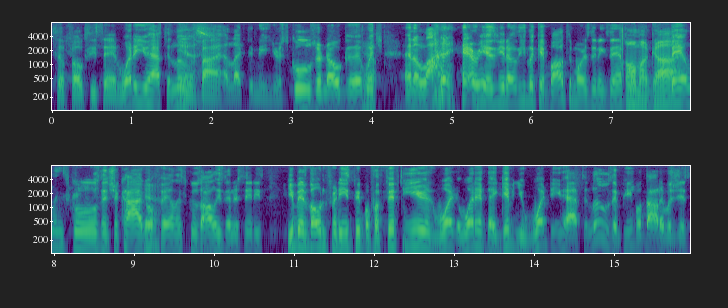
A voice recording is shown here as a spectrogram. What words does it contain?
to folks, he said, "What do you have to lose yes. by electing me? Your schools are no good." Yep. Which in a lot of areas, you know, you look at Baltimore as an example. Oh my God, failing schools in Chicago, yeah. failing schools, all these inner cities. You've been voting for these people for 50 years. What what have they given you? What do you have to lose? And people thought it was just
